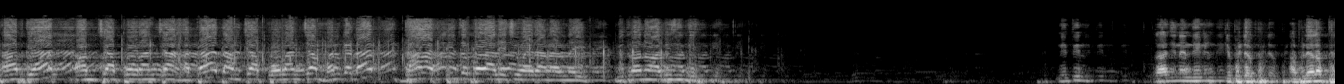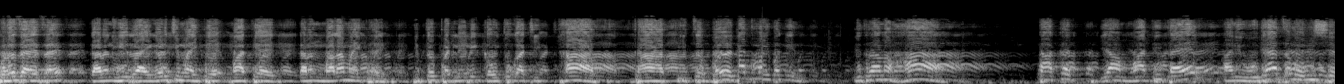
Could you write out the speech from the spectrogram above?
थाप द्या. आमच्या पोरांच्या हातात आमच्या पोरांच्या मनगटात दहा हत्तीचं फळ आल्याशिवाय राहणार नाही. मित्रांनो अभिजित नितीन राजनंदिनी टिपिटप. आपल्याला पुढे जायचं आहे कारण ही रायगडची माहिती आहे माती आहे. कारण मला माहीत आहे इथं पडलेली कौतुकाची थाप थाप तिचं बळ बघेन. मित्रांनो हा ताकद या मातीत आहे आणि उद्याचं भविष्य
